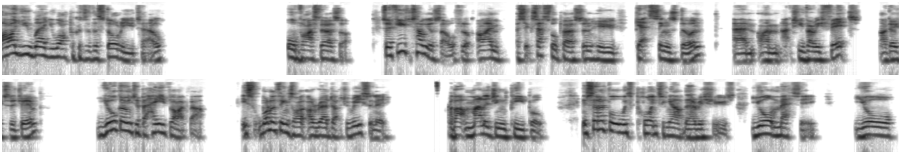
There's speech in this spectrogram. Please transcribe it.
are you where you are because of the story you tell or vice versa? So if you tell yourself, look, I'm a successful person who gets things done, um, I'm actually very fit, I go to the gym, you're going to behave like that. It's one of the things I, I read actually recently about managing people. Instead of always pointing out their issues, you're messy, you're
